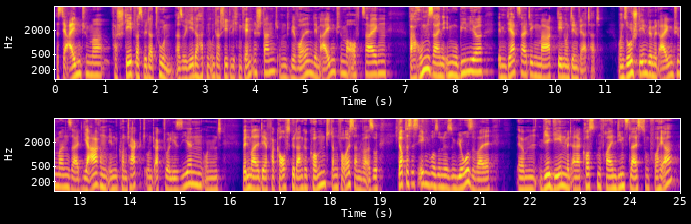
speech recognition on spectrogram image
dass der Eigentümer versteht, was wir da tun. Also jeder hat einen unterschiedlichen Kenntnisstand und wir wollen dem Eigentümer aufzeigen, warum seine Immobilie im derzeitigen Markt den und den Wert hat. Und so stehen wir mit Eigentümern seit Jahren in Kontakt und aktualisieren und wenn mal der Verkaufsgedanke kommt, dann veräußern wir. Also ich glaube, das ist irgendwo so eine Symbiose, weil ähm, wir gehen mit einer kostenfreien Dienstleistung vorher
